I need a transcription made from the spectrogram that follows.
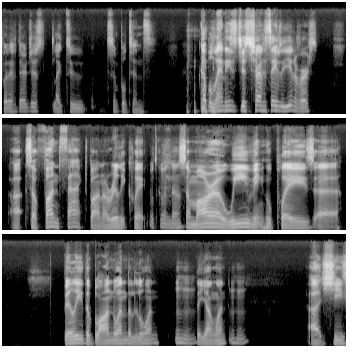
but if they're just like two simpletons, a couple Lennys just trying to save the universe. Uh, so fun fact, Bono, really quick. What's going down? Samara Weaving, who plays uh, Billy, the blonde one, the little one, Mm-hmm. the young one. Mm-hmm. Uh, she's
